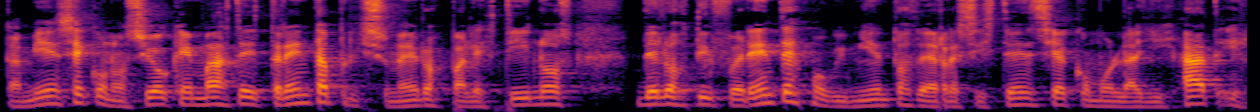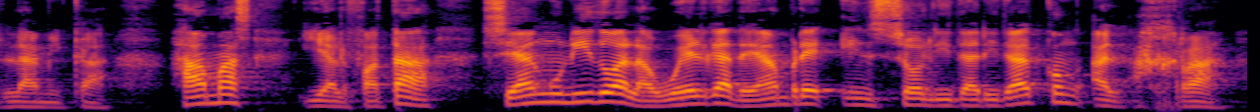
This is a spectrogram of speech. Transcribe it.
También se conoció que más de 30 prisioneros palestinos de los diferentes movimientos de resistencia como la Yihad Islámica, Hamas y Al-Fatah se han unido a la huelga de hambre en solidaridad con Al-Ahra.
